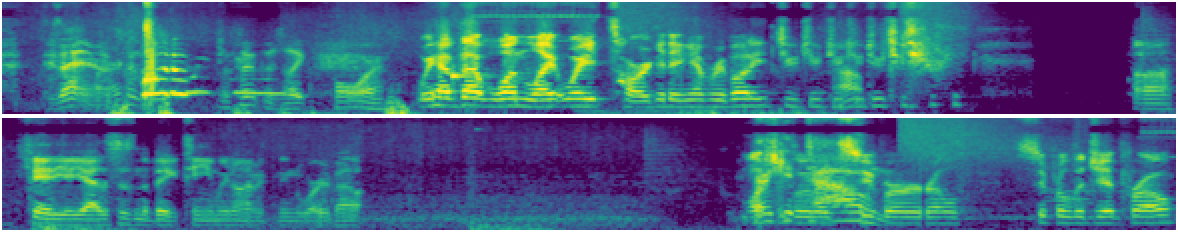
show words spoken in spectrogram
Is that Aaron? What are we Looks like there's like four. We have that one lightweight targeting everybody. Choo choo choo Oh. choo choo choo. choo. Uh, Katie, yeah, this isn't a big team. We don't have anything to worry about. Watch Break the it down. super super legit pro.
